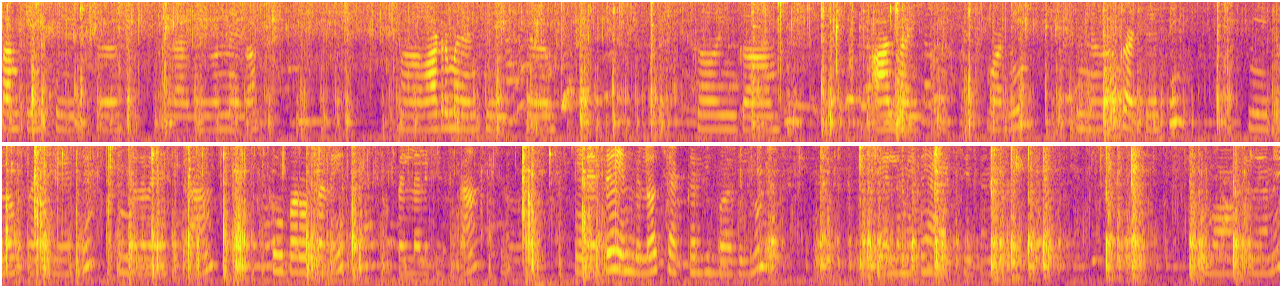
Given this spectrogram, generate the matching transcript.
పంకిన్ సీడ్స్ అలాగే ఉన్నాయిగా వాటర్ మెలన్ సీడ్స్ సో ఇంకా ఆల్మండ్స్ వాటిని చిన్నగా కట్ చేసి నీటిలో ఫ్రై చేసి ఇందులో వేస్తాను. సూపర్ ఉంటుంది. పిల్లలకి ఇస్తాను నేనైతే ఇందులో చక్కెరకి బదులు బెల్లం అయితే యాడ్ చేశాను. బాగుంటుందని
